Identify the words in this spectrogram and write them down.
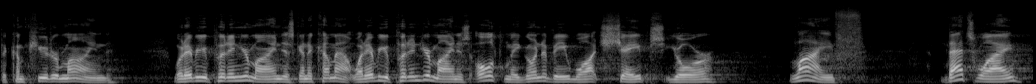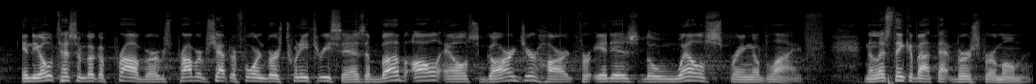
the computer mind. Whatever you put in your mind is going to come out. Whatever you put in your mind is ultimately going to be what shapes your life. That's why in the Old Testament book of Proverbs, Proverbs chapter 4 and verse 23 says, Above all else, guard your heart, for it is the wellspring of life. Now let's think about that verse for a moment.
